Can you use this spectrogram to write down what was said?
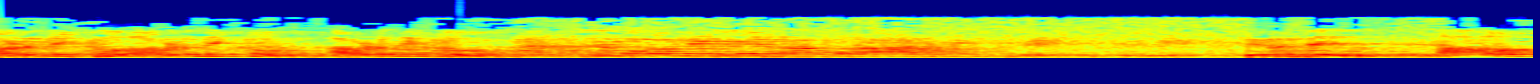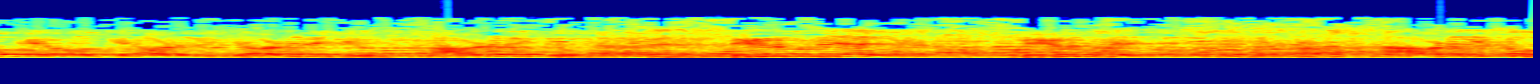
അവിടെ നിൽക്കൂ അവിടെ നിൽക്കൂ അവിടെ നിൽക്കൂ. തീർച്ചയായും. ആ ഓക്കെ ഓക്കെ. അവിടെ ഇരിക്കും അവിടെ ഇരിക്കും അവിടെ ഇരിക്കും. തീർച്ചയായും തീർച്ചയായും. അവിടെ ഇരിക്കൂ.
